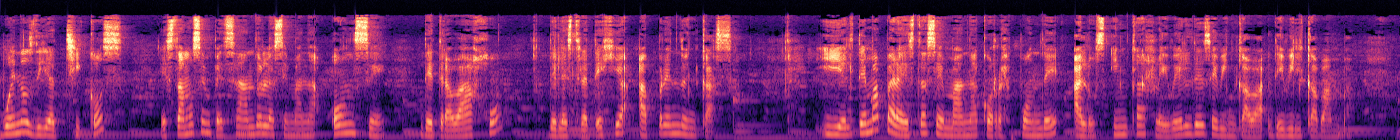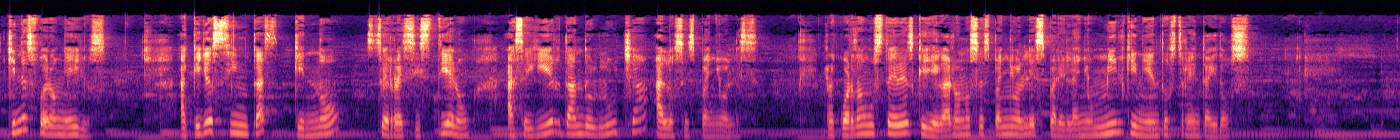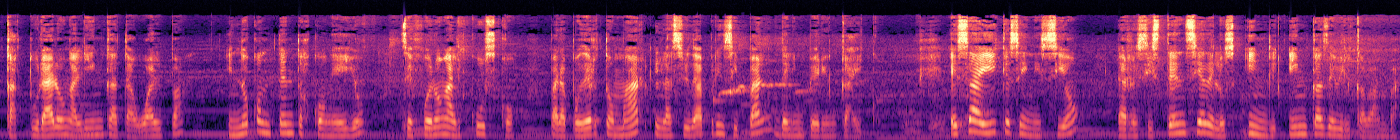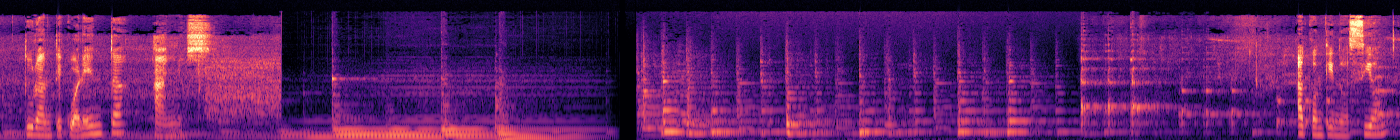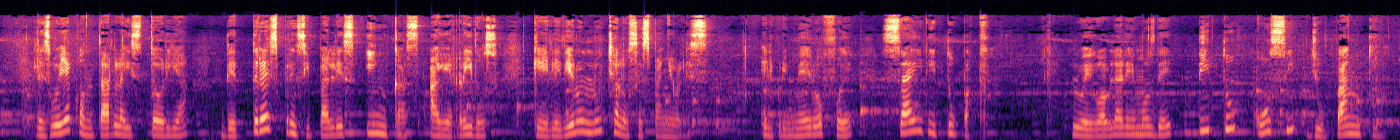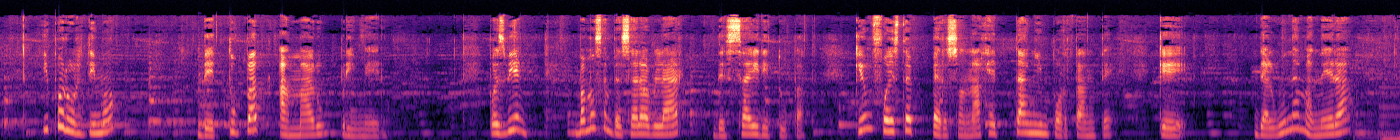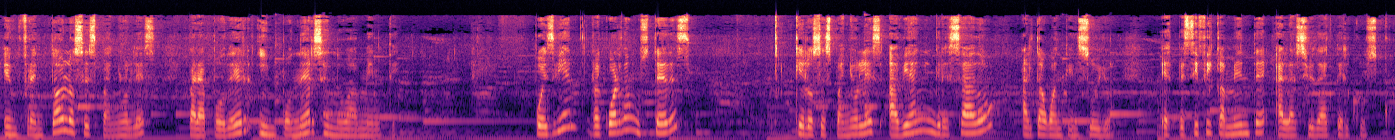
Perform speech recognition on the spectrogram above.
Buenos días chicos, estamos empezando la semana 11 de trabajo de la estrategia Aprendo en casa. Y el tema para esta semana corresponde a los incas rebeldes de, Vilcabamba. ¿Quiénes fueron ellos? Aquellos incas que no se resistieron a seguir dando lucha a los españoles. Recuerdan ustedes que llegaron los españoles para el año 1532. Capturaron al Inca Atahualpa y no contentos con ello, se fueron al Cusco para poder tomar la ciudad principal del imperio incaico. Es ahí que se inició la resistencia de los incas de Vilcabamba durante 40 años. Continuación, les voy a contar la historia de tres principales incas aguerridos que le dieron lucha a los españoles. El primero fue Sairi Tupac. Luego hablaremos de Titu Cusi Yupanqui. Y por último, de Tupac Amaru I. Pues bien, vamos a empezar a hablar de Sairi Tupac. ¿Quién fue este personaje tan importante que de alguna manera enfrentó a los españoles para poder imponerse nuevamente. Pues bien, ¿recuerdan ustedes que los españoles habían ingresado al Tahuantinsuyo, específicamente a la ciudad del Cusco?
